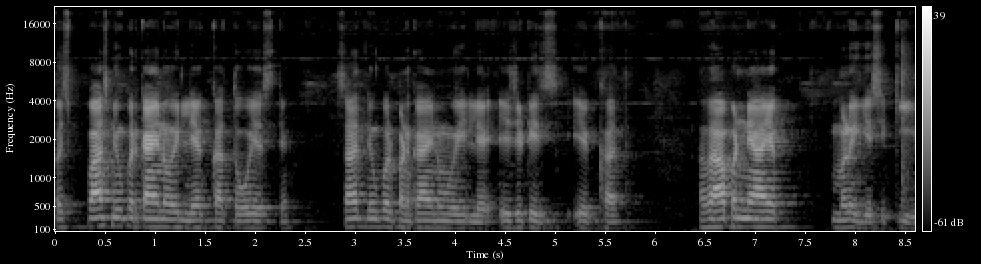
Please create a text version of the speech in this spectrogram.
પછી પાંચની ઉપર કાંઈ ન હોય એટલે એક ઘાત તો હોય જ તે. સાતની ઉપર પણ કાંઈ ન હોય એટલે એઝ ઇટ ઇઝ એક ઘાત. હવે આપણને આ એક મળી ગઈ છે કી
